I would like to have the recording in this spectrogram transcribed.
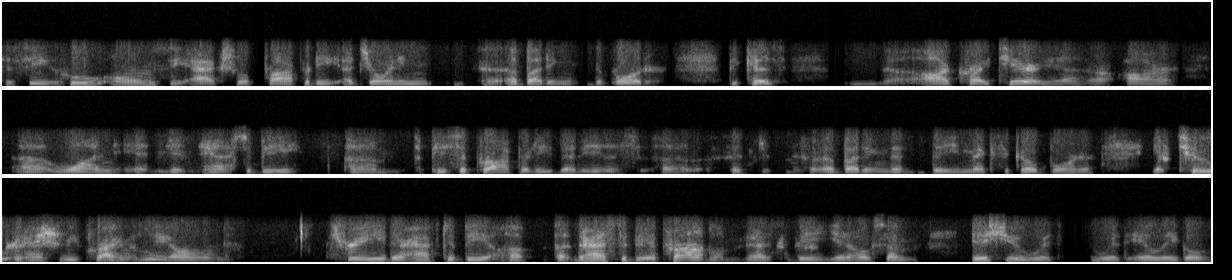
To see who owns the actual property adjoining, uh, abutting the border, because our criteria are, uh, one, it, it has to be um, a piece of property that is uh, abutting the, the Mexico border. Two, it has to be privately owned. Three, there have to be a, uh, there has to be a problem. There has to be you know some issue with with illegals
